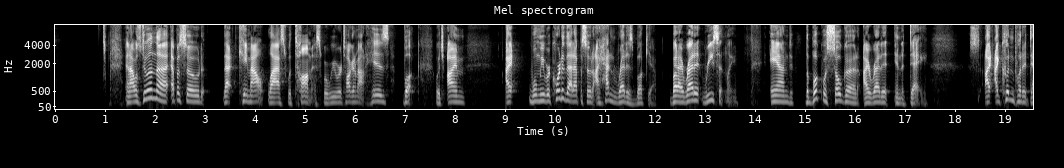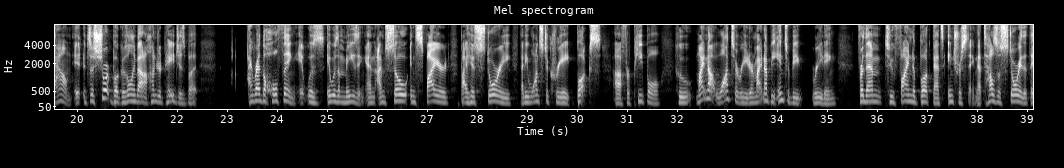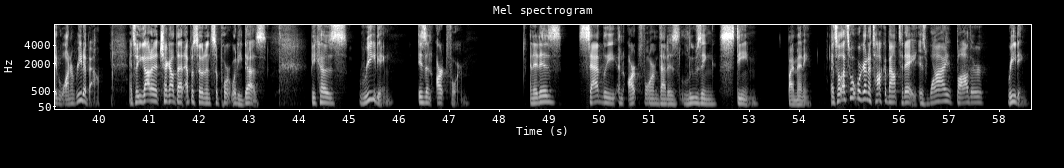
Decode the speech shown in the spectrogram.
And I was doing the episode that came out last with Thomas, where we were talking about his book, which I'm, I, when we recorded that episode, I hadn't read his book yet, but I read it recently. And the book was so good, I read it in a day. I, I couldn't put it down. It, it's a short book. It was only about 100 pages, but I read the whole thing. It was it was amazing, and I'm so inspired by his story that he wants to create books uh, for people who might not want to read or might not be into be reading, for them to find a book that's interesting, that tells a story that they'd want to read about. And so you got to check out that episode and support what he does because reading is an art form. And it is sadly an art form that is losing steam by many. And so that's what we're going to talk about today is why bother reading?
